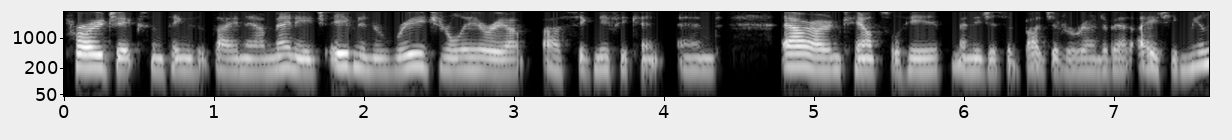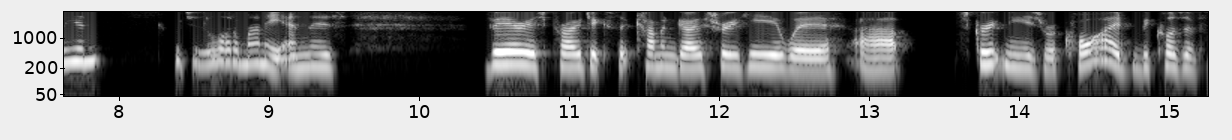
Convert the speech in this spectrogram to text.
projects and things that they now manage, even in a regional area, are significant. And our own council here manages a budget around about 80 million, which is a lot of money. And there's various projects that come and go through here where uh, scrutiny is required because of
